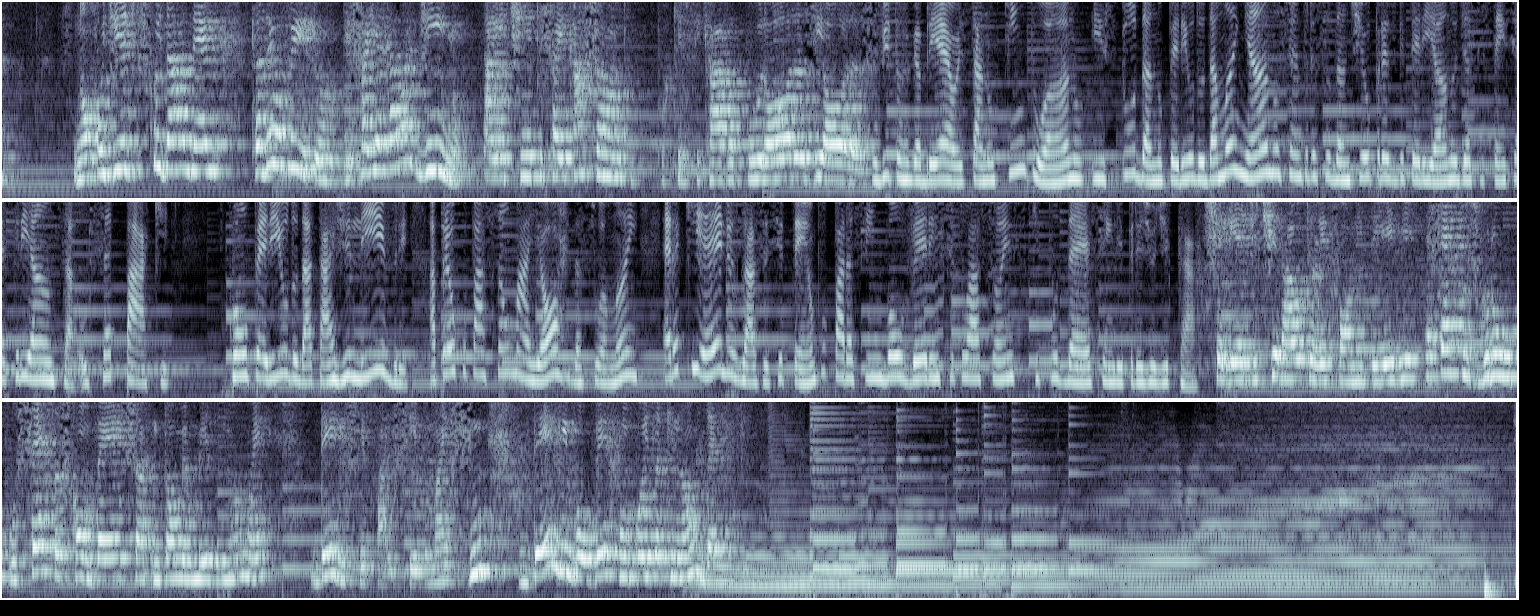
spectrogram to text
Não podia descuidar dele. Cadê o Vitor? Ele saía caladinho. Aí tinha que sair caçando, porque ele ficava por horas e horas. O Vitor Gabriel está no quinto ano e estuda no período da manhã no Centro Estudantil Presbiteriano de Assistência à Criança, o CEPAC. Com o período da tarde livre, a preocupação maior da sua mãe era que ele usasse esse tempo para se envolver em situações que pudessem lhe prejudicar. Cheguei a de tirar o telefone dele, certos grupos, certas conversas, então meu medo não é dele ser pai cedo, mas sim dele envolver com coisa que não deve.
